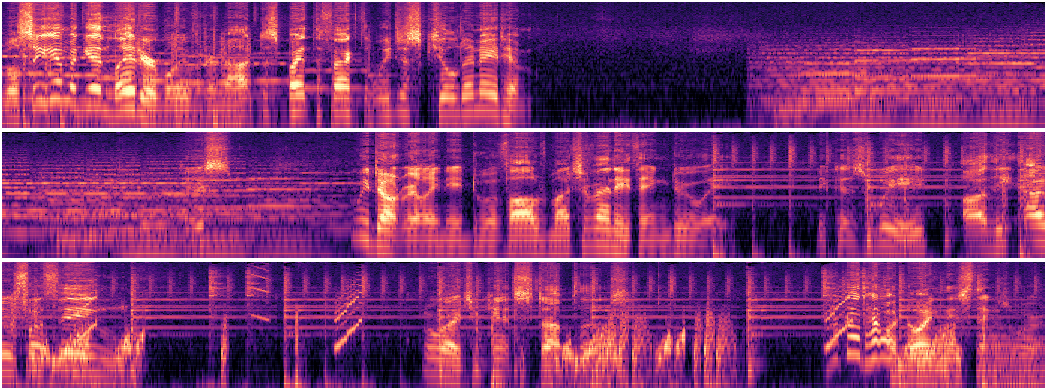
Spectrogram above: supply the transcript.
We'll see him again later, believe it or not, despite the fact that we just killed and ate him. Yes, we don't really need to evolve much of anything, do we? Because we are the Alpha Thing! Alright, you can't stop those. Look at how annoying these things were.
